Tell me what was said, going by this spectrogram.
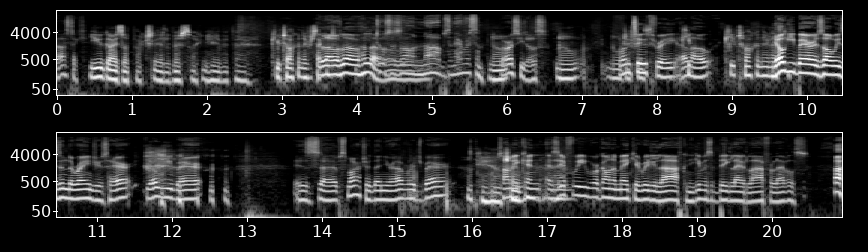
Fantastic. You guys up actually a little bit so I can hear you a bit better. Keep talking there for a second. Hello, hello, hello. Does his own knobs and everything. No. Of course he does. no, no. One, two, difference. three. Keep- Hello. Keep talking there. Lefty. Yogi Bear is always in the Rangers' hair. Yogi Bear is uh, smarter than your average bear. Okay, I'll Tommy, try- can as if um, we were going to make you really laugh, can you give us a big loud laugh for levels?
